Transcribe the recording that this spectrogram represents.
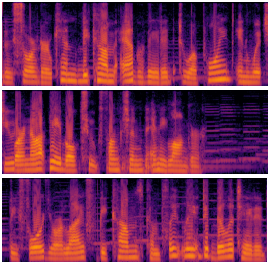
disorder can become aggravated to a point in which you are not able to function any longer before your life becomes completely debilitated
